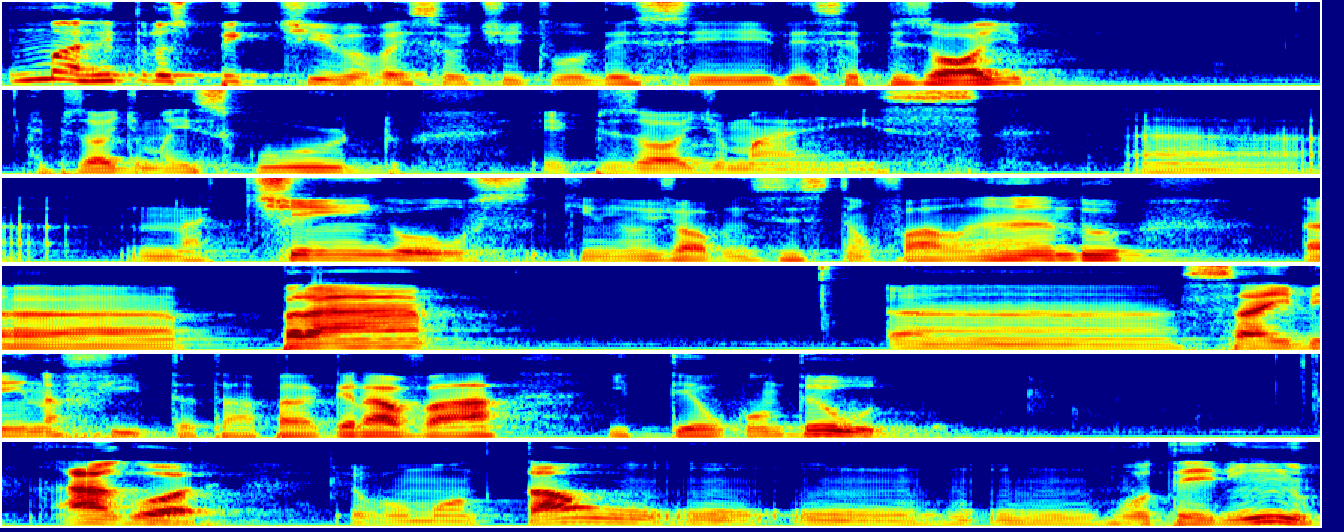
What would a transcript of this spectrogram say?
uma retrospectiva, vai ser o título desse, desse episódio. Episódio mais curto, episódio mais. Uh, na Changles, que nem os jovens estão falando, uh, ah, para uh, ah, sair bem na fita, tá? Para gravar e ter o conteúdo. Agora, eu vou montar um, um, um, um roteirinho,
